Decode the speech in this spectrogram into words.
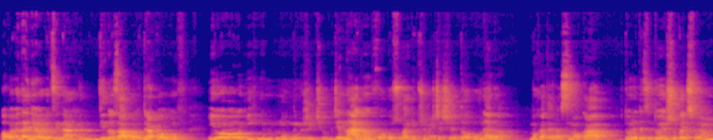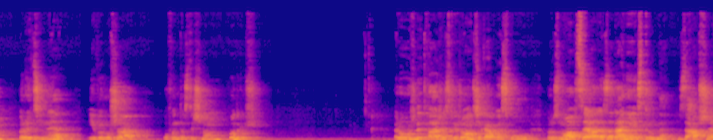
Opowiadanie o rodzinach dinozaurów, drakonów i o ich nudnym życiu, gdzie nagle fokus uwagi przemieszcza się do głównego bohatera Smoka, który decyduje szukać swoją rodzinę i wyrusza w fantastyczną podróż. Różne twarze zwierząt, ciekawe współrozmówcy, ale zadanie jest trudne. Zawsze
